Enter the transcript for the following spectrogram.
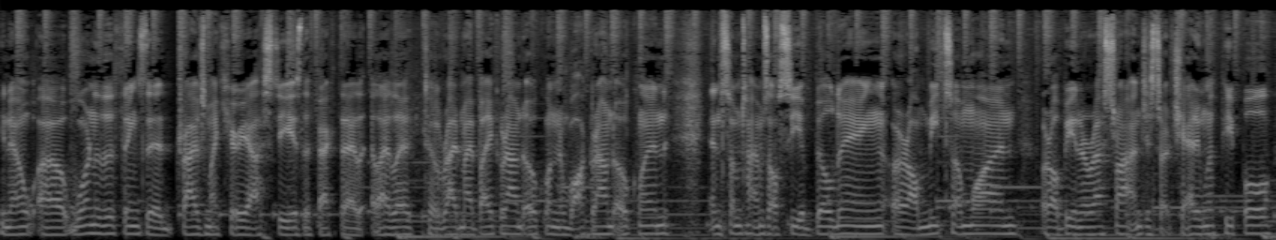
You know, uh, one of the things that drives my curiosity is the fact that I, I like to ride my bike around Oakland and walk around Oakland. And sometimes I'll see a building or I'll meet someone or I'll be in a restaurant and just start chatting with people.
